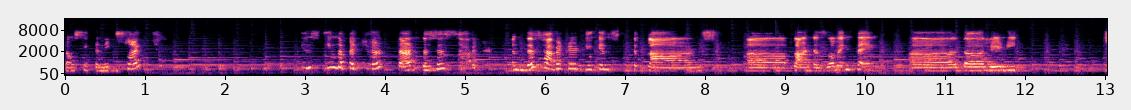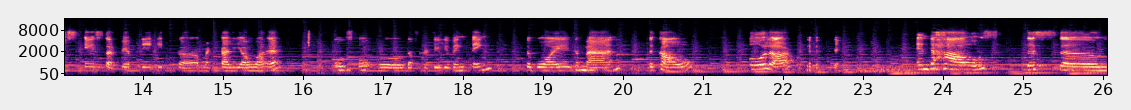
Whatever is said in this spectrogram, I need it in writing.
Now see the next slide. You can see in the picture that this is habitat. In this habitat, you can see the plants. Uh, plant is living thing. Uh, the lady जिसने सर पे अपने एक मटका लिया हुआ है also uh, definitely living thing the boy the man the cow all are living thing in the house this um,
